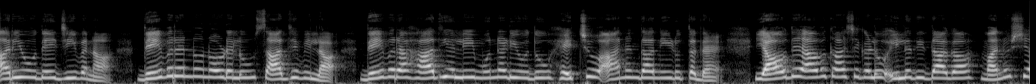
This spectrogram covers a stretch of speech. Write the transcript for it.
ಅರಿಯುವುದೇ ಜೀವನ. ದೇವರನ್ನು ನೋಡಲು ಸಾಧ್ಯವಿಲ್ಲ. ದೇವರ ಹಾದಿಯಲ್ಲಿ ಮುನ್ನಡೆಯುವುದು ಹೆಚ್ಚು ಆನಂದ ನೀಡುತ್ತದೆ. ಯಾವುದೇ ಅವಕಾಶಗಳು ಇಲ್ಲದಿದ್ದಾಗ ಮನುಷ್ಯ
